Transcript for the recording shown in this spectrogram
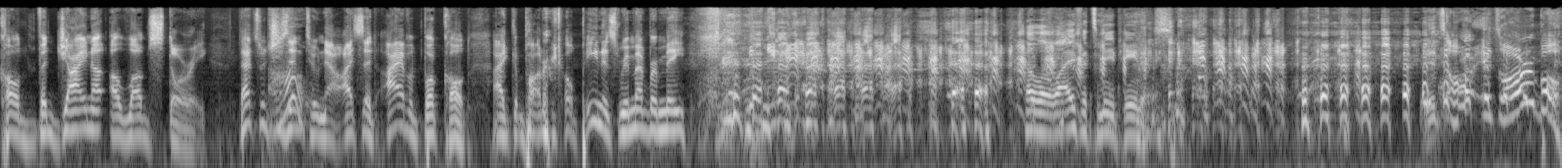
called Vagina, a Love Story. That's what she's Oh. into now. I said, I have a book called, I bought her called Penis, Remember Me? Hello, wife. It's me, penis. It's hor- it's horrible.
